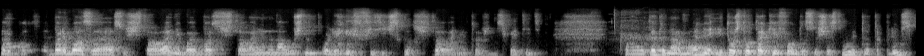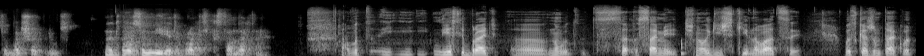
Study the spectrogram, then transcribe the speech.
Вот. Борьба за существование, борьба за существование на научном поле и физического существования тоже, если хотите. Вот это нормально. И то, что такие фонды существуют, это плюс, это большой плюс. Но это во всем мире, это практика стандартная. А вот если брать, э, ну вот сами технологические инновации, вот скажем так, вот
